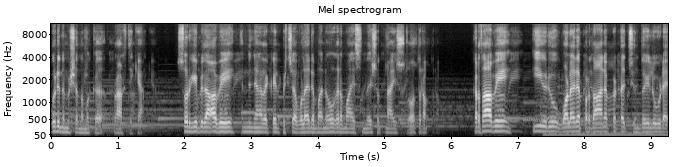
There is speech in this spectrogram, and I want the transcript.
ഒരു നിമിഷം നമുക്ക് പ്രാർത്ഥിക്കാം. സ്വർഗീയ പിതാവേ ഇന്ന് ഞങ്ങളെ കേൾപ്പിച്ച വളരെ മനോഹരമായ സന്ദേശത്തിനായി സ്തോത്രം. കർത്താവേ ഈ ഒരു വളരെ പ്രധാനപ്പെട്ട ചിന്തയിലൂടെ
